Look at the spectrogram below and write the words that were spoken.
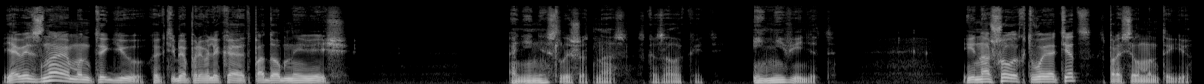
Я ведь знаю, Монтегю, как тебя привлекают подобные вещи». «Они не слышат нас», — сказала Кэти, — «и не видят». «И нашел их твой отец?» — спросил Монтегю.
